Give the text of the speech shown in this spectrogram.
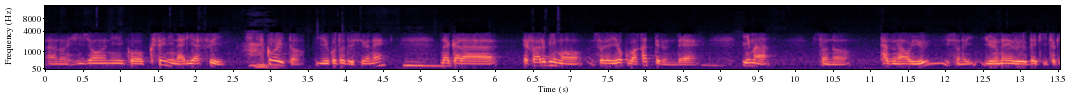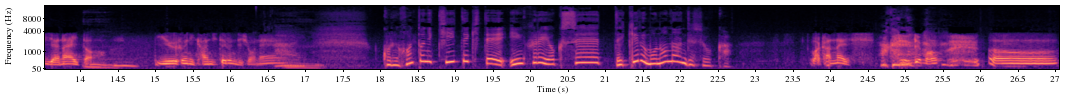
あの非常にこう癖になりやすい、しつこいということですよね。だから FRB もそれよく分かってるんで、今、その手綱をゆその緩めるべき時じゃないというふうに感じてるんでしょうね。これ、本当に効いてきて、インフレ抑制できるものなんでしょうか？わかんないです。でもうん、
